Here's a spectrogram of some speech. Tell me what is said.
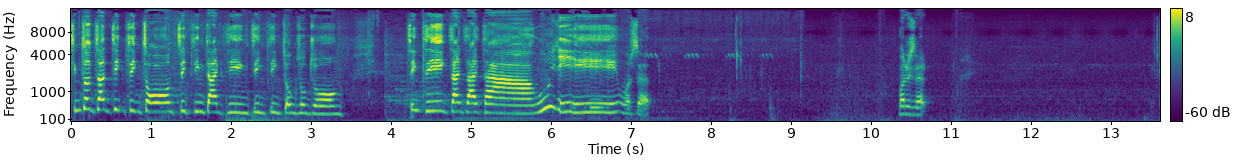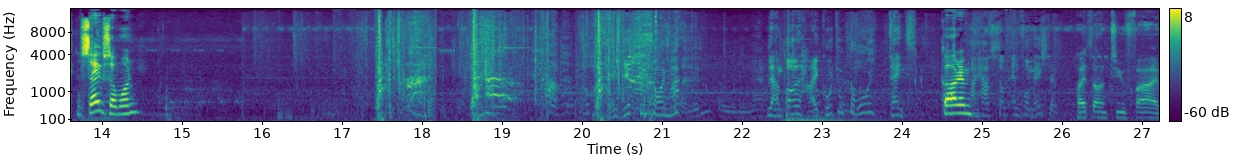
Ting zong zang ting ting zong, ting ting zang ting, ting ting zong zong zong. Ting ting zang zang zang, ooh yee. What's that? What is that? Can save someone. Làm ơn hãy cứu chúng tôi. Thanks. Got him. I have some information. Python 25,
